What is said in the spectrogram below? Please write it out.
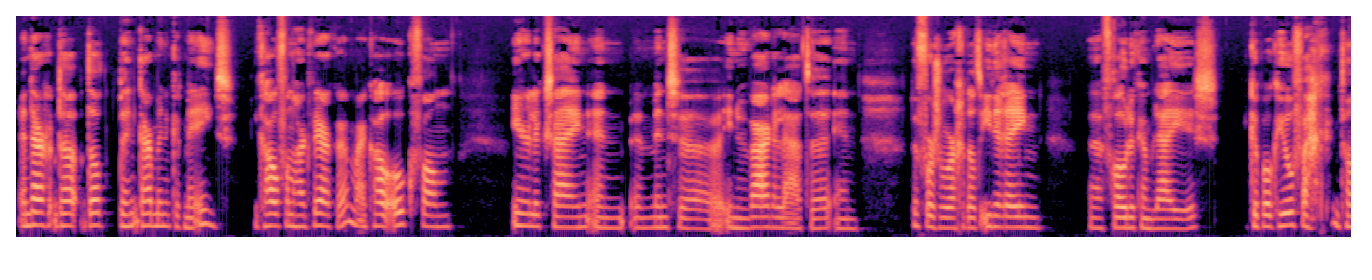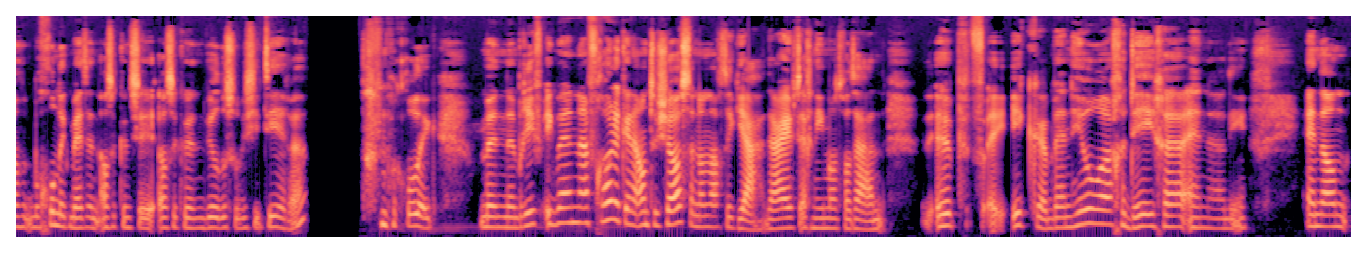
en daar, dat, dat ben, daar ben ik het mee eens. Ik hou van hard werken, maar ik hou ook van eerlijk zijn en, en mensen in hun waarde laten en ervoor zorgen dat iedereen uh, vrolijk en blij is. Ik heb ook heel vaak, dan begon ik met een, als ik een, als ik een wilde solliciteren, dan begon ik mijn eh, brief. Ik ben uh, vrolijk en enthousiast. En dan dacht ik, ja, daar heeft echt niemand wat aan. Hup, ik ben heel gedegen en dingen. En dan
